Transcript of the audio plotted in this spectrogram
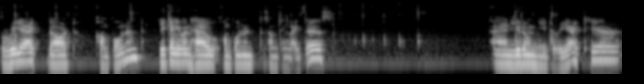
react component you can even have component something like this. And you don't need to react here.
